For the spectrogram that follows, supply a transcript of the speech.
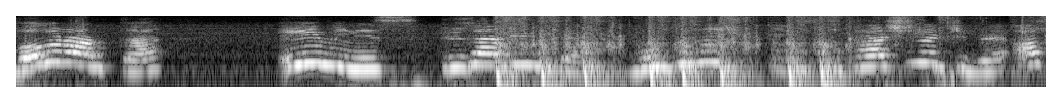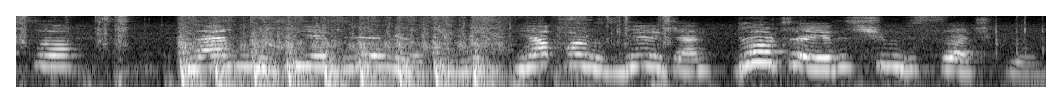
Valorant'ta eğiminiz güzel değilse vurduğunuz karşı rakibi asla merminizi yediremiyorsunuz. Yapmanız gereken 4 ayarı şimdi size açıklıyorum.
